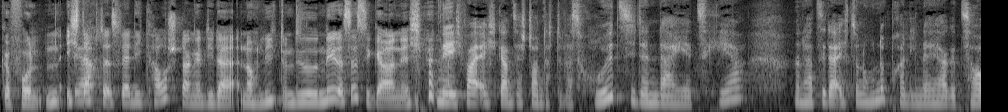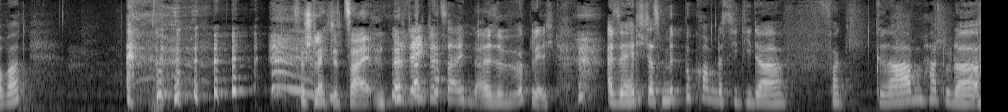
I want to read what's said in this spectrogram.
gefunden. Ich ja. dachte, es wäre die Kaustange, die da noch liegt. Und die so, nee, das ist sie gar nicht. Nee, ich war echt ganz erstaunt. Dachte, was holt sie denn da jetzt her? Und dann hat sie da echt so eine Hundepraline hergezaubert. Für schlechte Zeiten. Für schlechte Zeiten, also wirklich. Also hätte ich das mitbekommen, dass sie die da vergraben hat oder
